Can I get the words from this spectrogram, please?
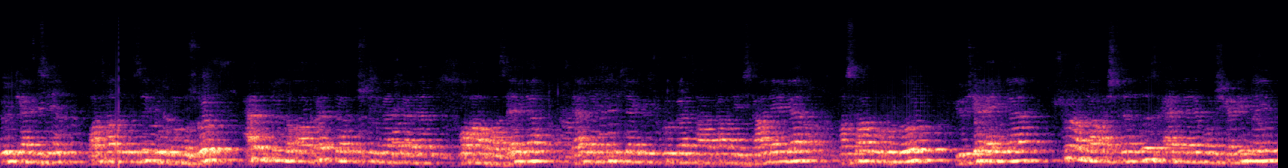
ülkemizi, vatanımızı, yurdumuzu her türlü afet ve musibetlerden muhafaza eyle, devletimize güç, kuvvet, takat, ihsan eyle, tasarrufunu yüce eyle, şurada açtığınız elleri boş çevirmeyin,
